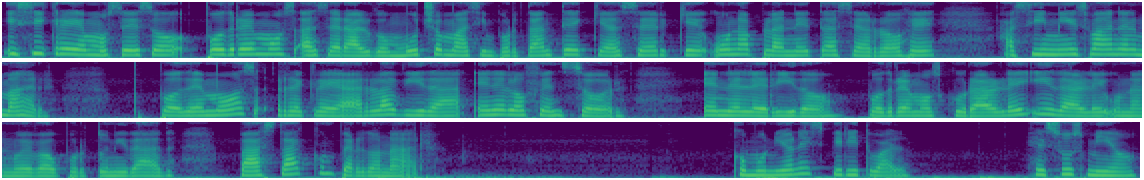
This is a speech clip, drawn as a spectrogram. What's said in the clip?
Y si creemos eso, podremos hacer algo mucho más importante que hacer que una planeta se arroje a sí misma en el mar. Podemos recrear la vida en el ofensor, en el herido, podremos curarle y darle una nueva oportunidad. Basta con perdonar. Comunión espiritual. Jesús mío,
